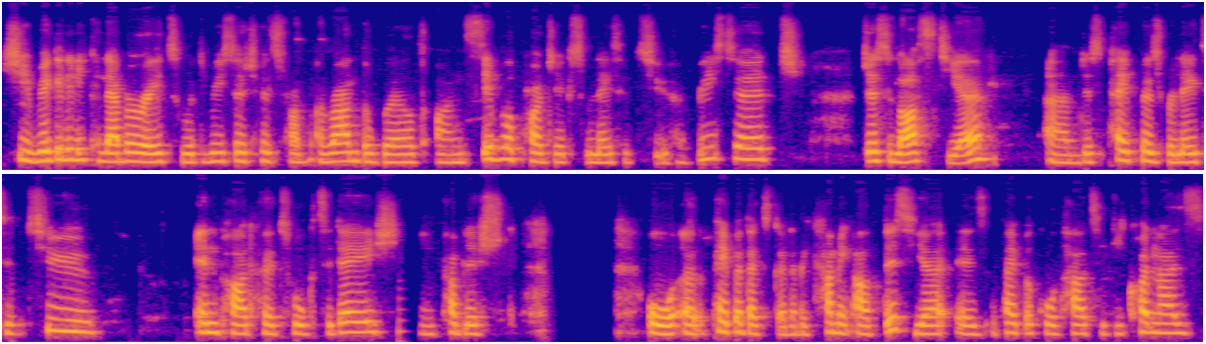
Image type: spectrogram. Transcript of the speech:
She regularly collaborates with researchers from around the world on several projects related to her research. Just last year, um, just papers related to, in part, her talk today, she published or a paper that's going to be coming out this year is a paper called How to Decolonize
